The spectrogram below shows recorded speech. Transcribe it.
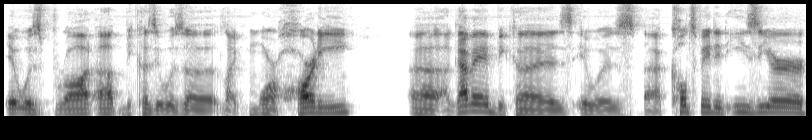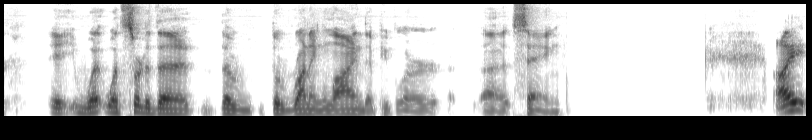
it was brought up because it was a like more hardy uh, agave because it was uh, cultivated easier. It, what what's sort of the the the running line that people are uh, saying? I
